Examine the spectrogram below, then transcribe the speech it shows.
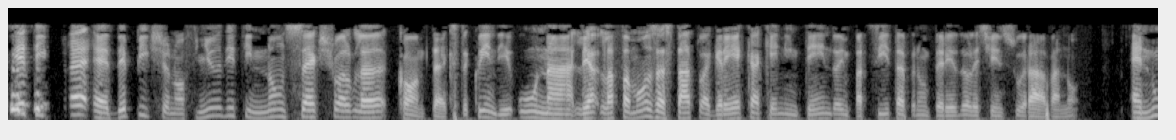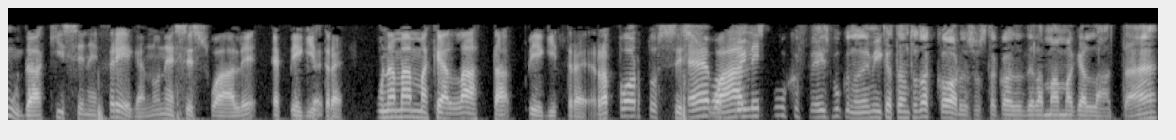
Rating 3 è Depiction of Nudity in Non-Sexual Context, quindi una, la, la famosa statua greca che Nintendo è impazzita per un periodo le censuravano. È nuda, chi se ne frega, non è sessuale, è Peggy Ok. 3. Una mamma che allatta, Peggy 3. Rapporto Eh, ma sessuale, Facebook, Facebook non è mica tanto d'accordo su sta cosa della mamma gallatta, eh?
